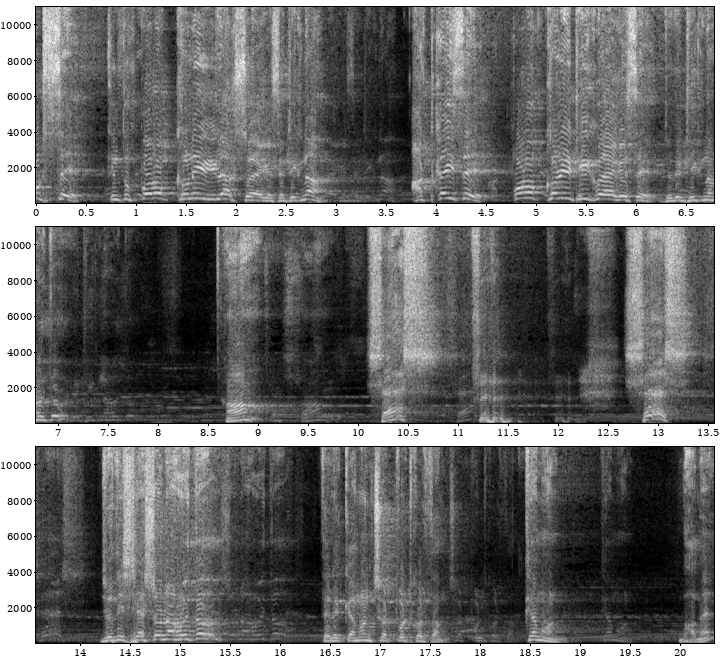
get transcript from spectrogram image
উঠছে, কিন্তু পরক্ষণেই রিল্যাক্স হয়ে গেছে, ঠিক না? আটকাইছে। পরক্ষণেই ঠিক হয়ে গেছে। যদি ঠিক না হইতো? হ্যাঁ? শেষ? শেষ? যদি শেষও না হইতো, তাহলে কেমন ছটপট করতাম? কেমন? ভাবেন?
